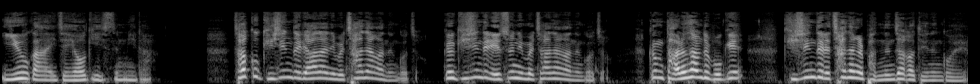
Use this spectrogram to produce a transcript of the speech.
이유가 이제 여기 있습니다. 자꾸 귀신들이 하나님을 찬양하는 거죠. 그럼 귀신들이 예수님을 찬양하는 거죠. 그럼 다른 사람들 보기에 귀신들의 찬양을 받는 자가 되는 거예요.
